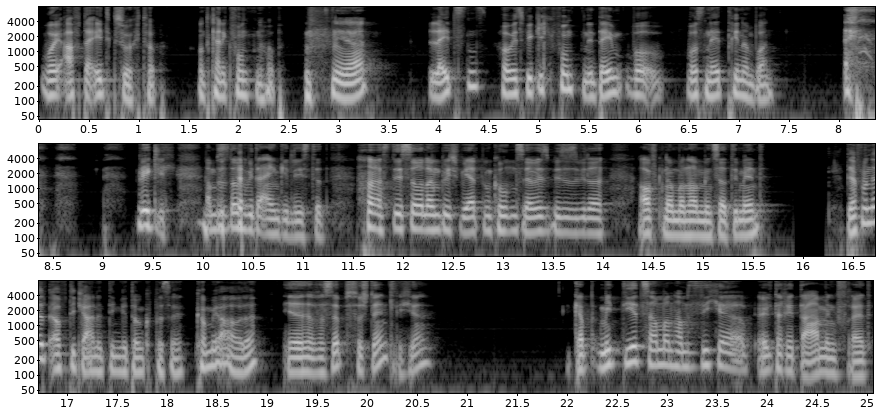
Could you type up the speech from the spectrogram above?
wo ich After Eight gesucht habe und keine gefunden habe. Ja. Letztens habe ich es wirklich gefunden, in dem, wo was nicht drinnen waren. Wirklich. Haben sie es doch wieder eingelistet. Hast du so lange beschwert beim Kundenservice, bis sie es wieder aufgenommen haben ins Sortiment? Darf man nicht auf die kleinen Dinge dankbar sein? Kann man ja auch, oder? Ja, aber selbstverständlich, ja. Ich glaube, mit dir zusammen haben sie sicher ältere Damen gefreut,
